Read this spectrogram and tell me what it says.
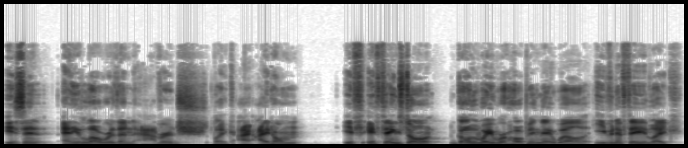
isn't any lower than average. Like I, I don't if if things don't go the way we're hoping they will, even if they like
